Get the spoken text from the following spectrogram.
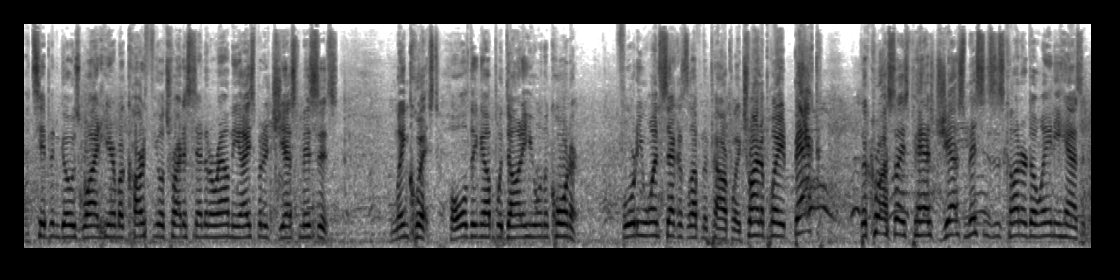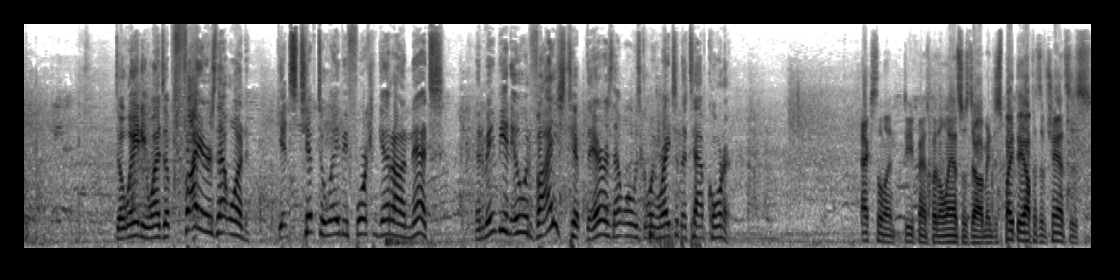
The tip in goes wide here. McCarthy will try to send it around the ice, but it just misses. Lindquist holding up with Donahue in the corner. 41 seconds left in the power play. Trying to play it back. The cross ice pass just misses as Connor Delaney has it. Delaney winds up, fires that one. Gets tipped away before it can get on nets. And maybe an ill advised tip there as that one was going right to the tap corner. Excellent defense by the Lancers, though. I mean, despite the offensive chances,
